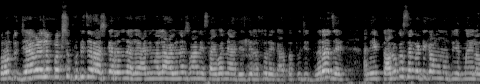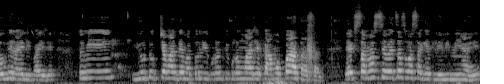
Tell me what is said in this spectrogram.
परंतु ज्या वेळेला पक्षफुटीचं राजकारण झालं आणि मला अविनाश राणे साहेबांनी आदेश दिला सुरेखा आता तुझी गरज आहे आणि एक तालुका संघटिका म्हणून तू एक महिला उभी राहिली पाहिजे. तुम्ही युट्यूबच्या माध्यमातून इकडून तिकडून माझे कामं पाहत असाल. एक समाजसेवेचाच वसा घेतलेली मी आहे.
